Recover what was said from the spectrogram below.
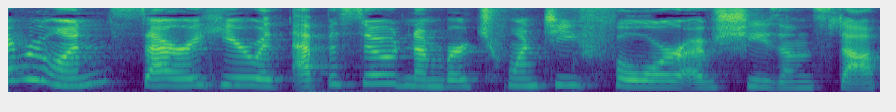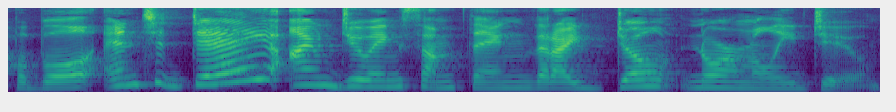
everyone. Sarah here with episode number 24 of She's Unstoppable. And today I'm doing something that I don't normally do.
